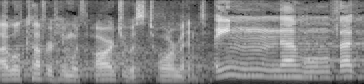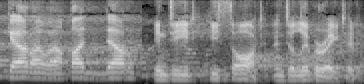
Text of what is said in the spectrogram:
I will cover him with arduous torment. Indeed, he thought and deliberated.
